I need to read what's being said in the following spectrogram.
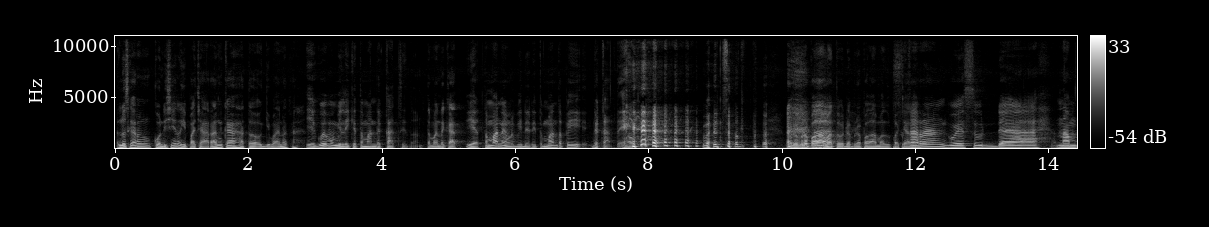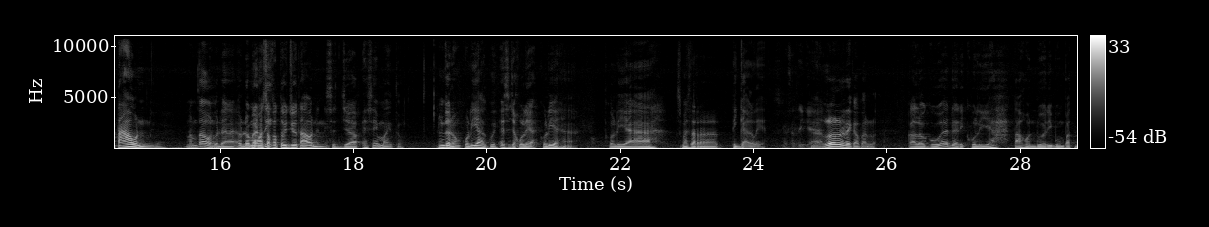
lu sekarang kondisinya lagi pacaran kah atau gimana kah? Ya gue memiliki teman dekat sih Ton. Teman dekat. Iya teman yang lebih dari teman tapi dekat ya. Oh. Bacot. Udah berapa lama tuh? Udah berapa lama lu pacaran? Sekarang gue sudah enam tahun. 6 tahun. Udah udah mau masuk ke tujuh tahun ini. Sejak SMA itu? Enggak dong kuliah gue. Eh sejak kuliah? Kuliah. Kuliah semester 3 kali ya. Semester Nah, lo, lo dari kapan lo? Kalau gua dari kuliah tahun 2014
